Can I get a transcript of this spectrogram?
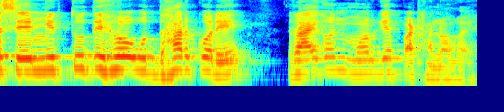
এসে মৃত্যুদেহ উদ্ধার করে রায়গঞ্জ মর্গে পাঠানো হয়।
